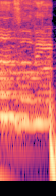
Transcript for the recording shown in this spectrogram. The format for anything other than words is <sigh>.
hands of the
